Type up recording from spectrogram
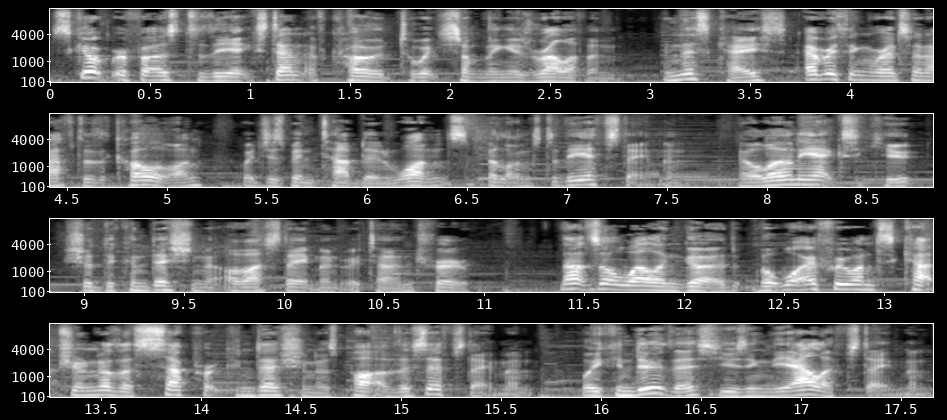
Scope refers to the extent of code to which something is relevant. In this case, everything written after the colon, which has been tabbed in once, belongs to the if statement. It will only execute should the condition of our statement return true. That's all well and good, but what if we wanted to capture another separate condition as part of this if statement? Well, you can do this using the elif statement.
